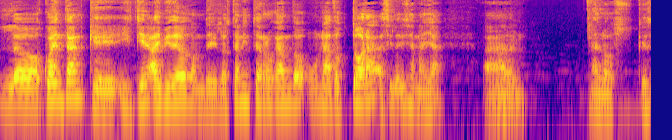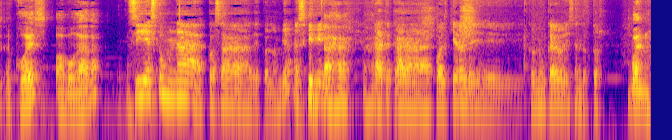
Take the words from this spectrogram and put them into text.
lo cuentan que, y tiene, hay videos donde lo están interrogando una doctora, así le dicen allá, a, Ujú. a los que es juez o abogada. Sí, es como una cosa de Colombia, así. Ajá, ajá. A, a cualquiera le, con un cargo le dicen doctor. Bueno,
